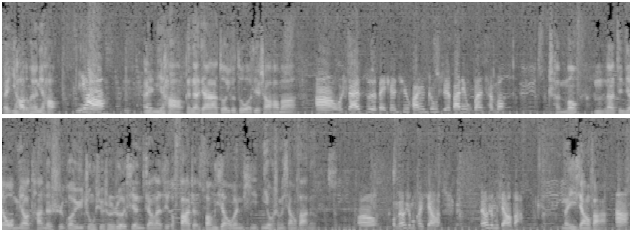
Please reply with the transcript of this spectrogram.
哎，一号的朋友你好，你你好，哎你好，跟大家做一个自我介绍好吗？啊，我是来自北城区华山中学八点五班的陈梦。陈梦，嗯，那今天我们要谈的是关于中学生热线将来这个发展方向问题，你有什么想法呢？嗯，我没有什么可想，没有什么想法没想法，啊。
